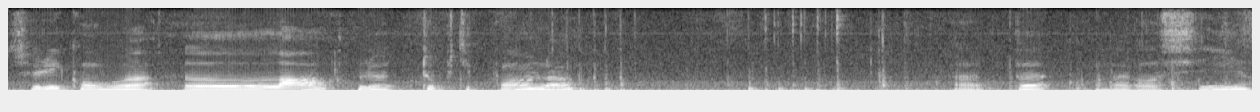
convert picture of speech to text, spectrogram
celui qu'on voit là, le tout petit point là, hop, on va grossir,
